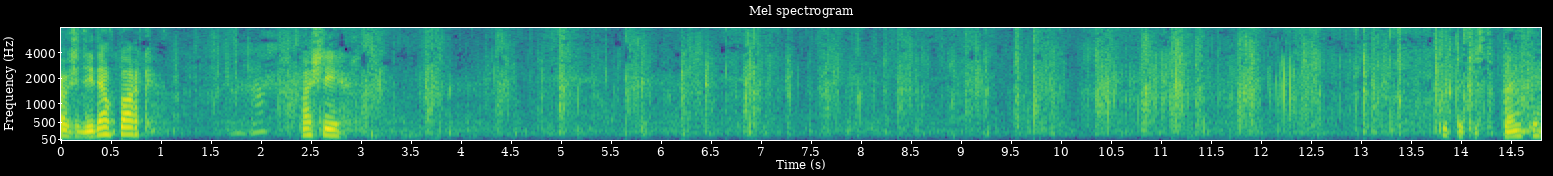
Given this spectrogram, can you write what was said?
Що, сюди йдемо в парк? Пошли. Тут такі ступеньки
